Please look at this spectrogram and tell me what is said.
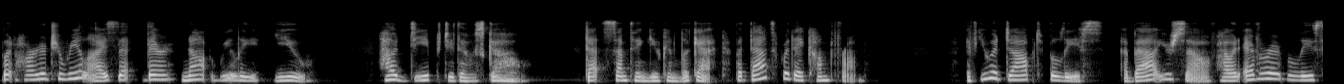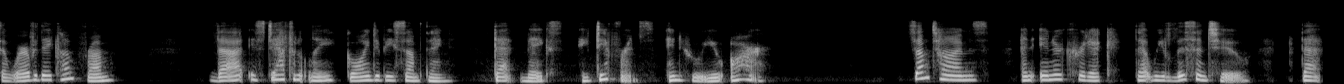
but harder to realize that they're not really you. How deep do those go? That's something you can look at, but that's where they come from. If you adopt beliefs about yourself, however it beliefs and wherever they come from, that is definitely going to be something that makes a difference in who you are. Sometimes an inner critic that we listen to, that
